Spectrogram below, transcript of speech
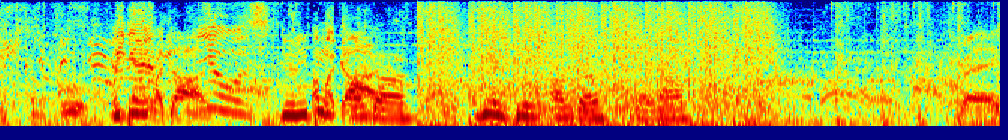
He's confused. We got Oh my God. confused. Dude, he's Oh being my God. unga. He is being unga right now. Greg,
